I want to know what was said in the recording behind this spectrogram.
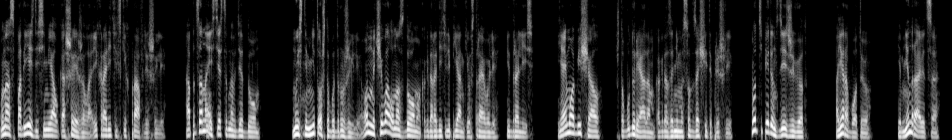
У нас в подъезде семья алкашей жила, их родительских прав лишили. А пацана, естественно, в детдом. Мы с ним не то чтобы дружили. Он ночевал у нас дома, когда родители пьянки устраивали и дрались. Я ему обещал, что буду рядом, когда за ним из соцзащиты пришли. Вот теперь он здесь живет. А я работаю. И мне нравится.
